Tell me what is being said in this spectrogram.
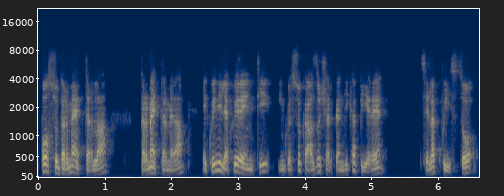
Posso permetterla? Permettermela? E quindi gli acquirenti in questo caso cercano di capire se l'acquisto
